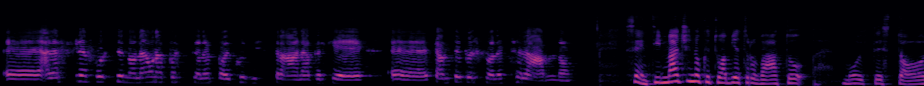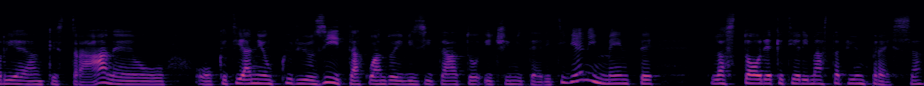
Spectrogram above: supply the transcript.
eh, alla fine forse non è una passione poi così strana perché eh, tante persone ce l'hanno. Senti, immagino che tu abbia trovato molte storie anche strane o, o che ti hanno incuriosita quando hai visitato i cimiteri. Ti viene in mente la storia che ti è rimasta più impressa?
